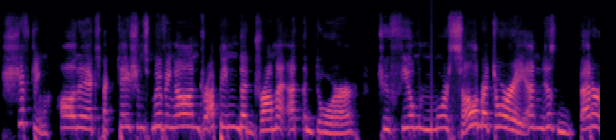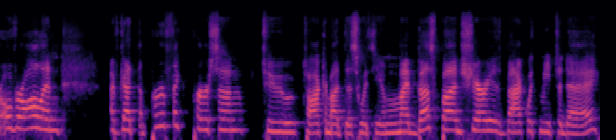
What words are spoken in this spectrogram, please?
shifting holiday expectations, moving on, dropping the drama at the door to feel more celebratory and just better overall. And I've got the perfect person to talk about this with you. My best bud, Sherri, is back with me today.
